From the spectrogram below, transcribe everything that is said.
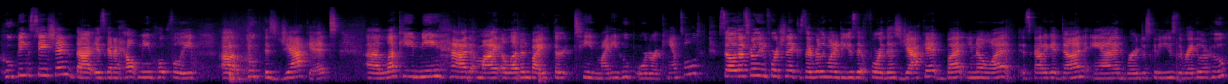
hooping station that is going to help me hopefully uh, hoop this jacket. Uh, lucky me had my 11 by 13 Mighty Hoop order canceled. So that's really unfortunate because I really wanted to use it for this jacket, but you know what? It's got to get done and we're just going to use the regular hoop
